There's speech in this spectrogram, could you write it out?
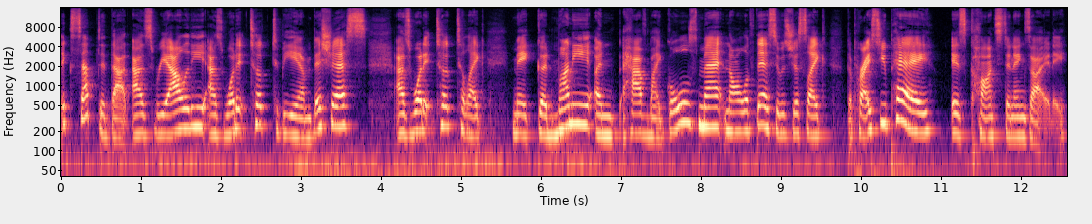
accepted that as reality, as what it took to be ambitious, as what it took to like make good money and have my goals met and all of this. It was just like the price you pay is constant anxiety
